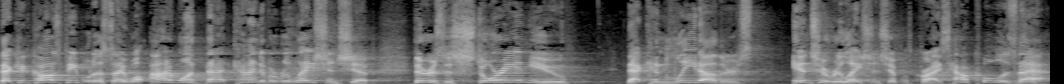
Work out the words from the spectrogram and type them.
that could cause people to say, Well, I want that kind of a relationship. There is a story in you that can lead others into a relationship with Christ. How cool is that?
